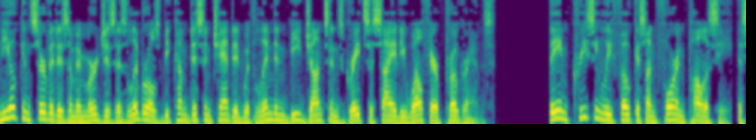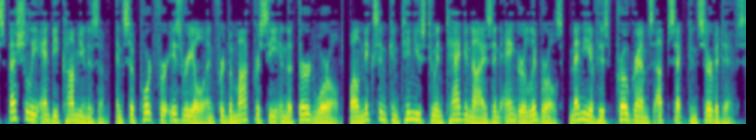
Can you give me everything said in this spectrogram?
Neoconservatism emerges as liberals become disenchanted with Lyndon B. Johnson's Great Society welfare programs. They increasingly focus on foreign policy, especially anti-communism, and support for Israel and for democracy in the Third World. While Nixon continues to antagonize and anger liberals, many of his programs upset conservatives.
